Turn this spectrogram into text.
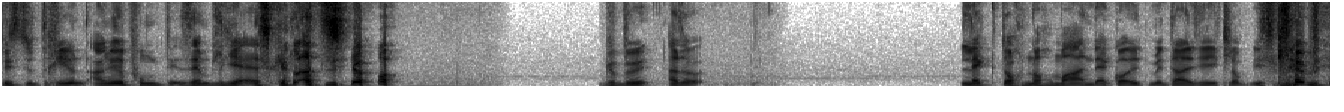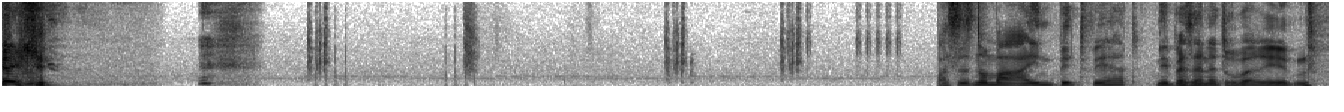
bist du Dreh- und Angelpunkt sämtlicher Eskalation. Also leck doch noch mal an der Goldmedaille, ich glaube, die ist gleich weg. Was ist nochmal ein Bit wert? Ne, besser nicht drüber reden.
